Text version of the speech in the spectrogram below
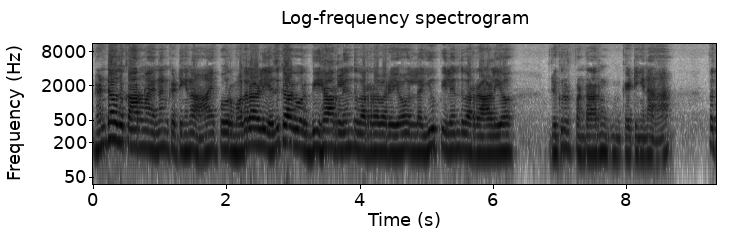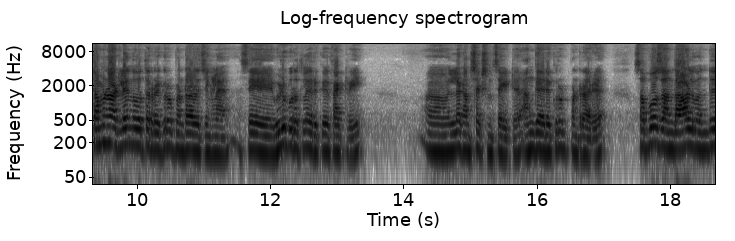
ரெண்டாவது காரணம் என்னன்னு கேட்டிங்கன்னா இப்போ ஒரு முதலாளி எதுக்காக ஒரு பீகார்லேருந்து வர்றவரையோ இல்லை யூபிலேருந்து வர்ற ஆளையோ ரெக்ரூட் பண்ணுறாருன்னு கேட்டிங்கன்னா இப்போ தமிழ்நாட்டிலேருந்து ஒருத்தர் ரெக்ரூட் பண்ணுறாரு வச்சுங்களேன். சே விழுப்புரத்தில் இருக்குது ஃபேக்ட்ரி இல்லை கன்ஸ்ட்ரக்ஷன் சைட்டு அங்கே ரெக்ரூட் பண்ணுறாரு சப்போஸ் அந்த ஆள் வந்து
